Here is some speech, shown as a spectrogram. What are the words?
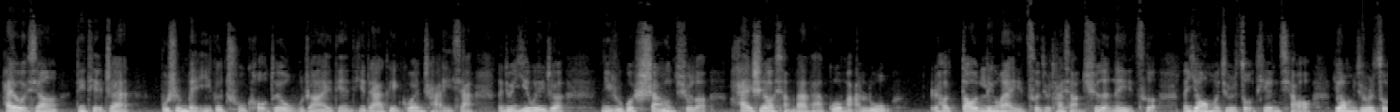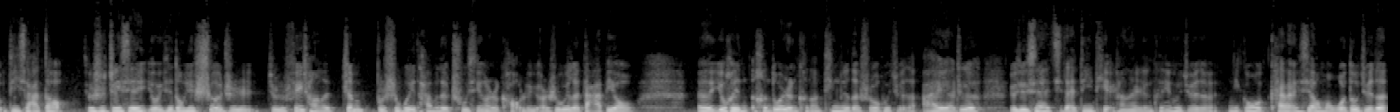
还有像地铁站，不是每一个出口都有无障碍电梯，大家可以观察一下。那就意味着，你如果上去了，还是要想办法过马路。然后到另外一侧，就是他想去的那一侧，那要么就是走天桥，要么就是走地下道，就是这些有一些东西设置就是非常的真不是为他们的出行而考虑，而是为了达标。呃，有很很多人可能听着的时候会觉得，哎呀，这个尤其现在挤在地铁上的人肯定会觉得你跟我开玩笑吗？我都觉得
